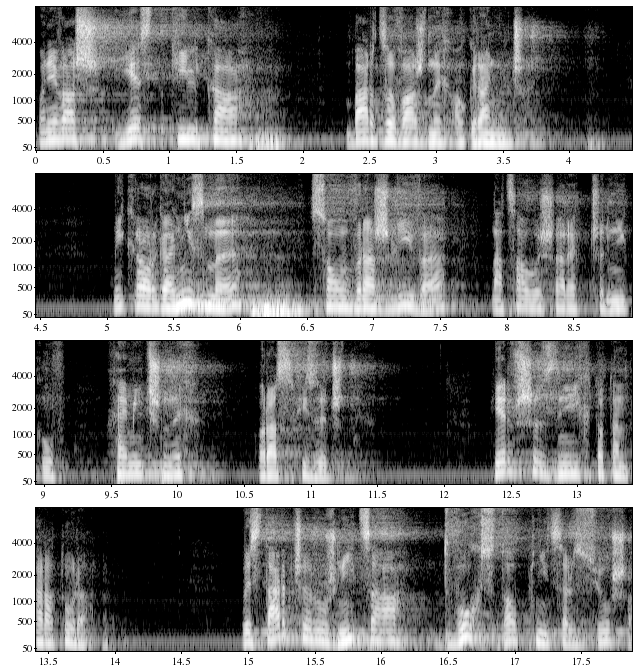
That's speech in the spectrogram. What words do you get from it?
ponieważ jest kilka bardzo ważnych ograniczeń. Mikroorganizmy są wrażliwe na cały szereg czynników chemicznych oraz fizycznych. Pierwszy z nich to temperatura. Wystarczy różnica dwóch stopni Celsjusza,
